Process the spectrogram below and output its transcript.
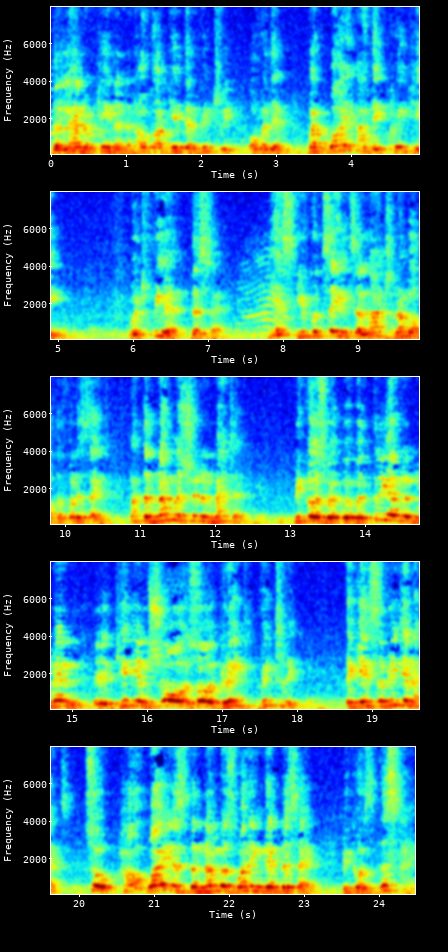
the land of Canaan, and how God gave them victory over them. But why are they quaking with fear this time? Yes, you could say it's a large number of the Philistines, but the number shouldn't matter. Because with, with, with 300 men, uh, Gideon saw, saw a great victory against the Midianites. So how, why is the numbers worrying them this time? Because this time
